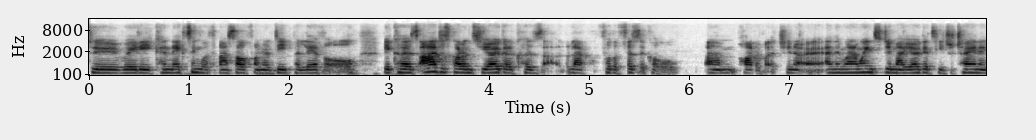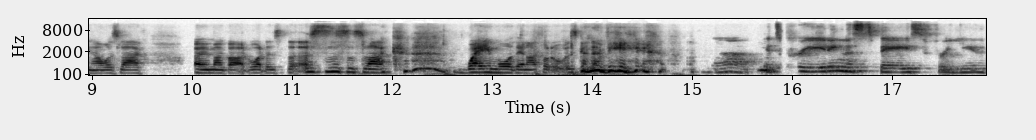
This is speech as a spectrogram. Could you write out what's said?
to really connecting with myself on a deeper level because I just got into yoga because like for the physical um, part of it, you know. And then when I went to do my yoga teacher training, I was like, oh my God, what is this? This is like way more than I thought it was going to be. yeah, it's creating the space for you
